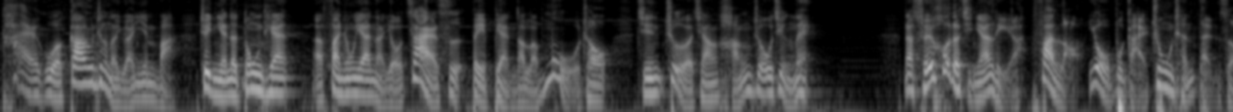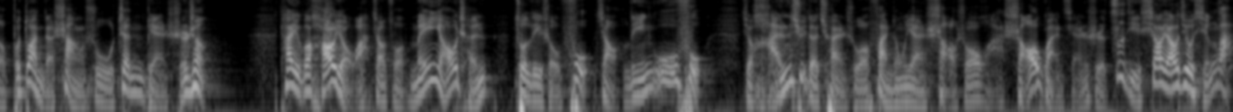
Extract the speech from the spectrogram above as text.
太过刚正的原因吧。这年的冬天，呃，范仲淹呢又再次被贬到了睦州（今浙江杭州境内）。那随后的几年里啊，范老又不改忠臣本色，不断的上书针砭时政。他有个好友啊，叫做梅尧臣，做了一首赋，叫《灵乌赋》，就含蓄的劝说范仲淹少说话，少管闲事，自己逍遥就行了。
